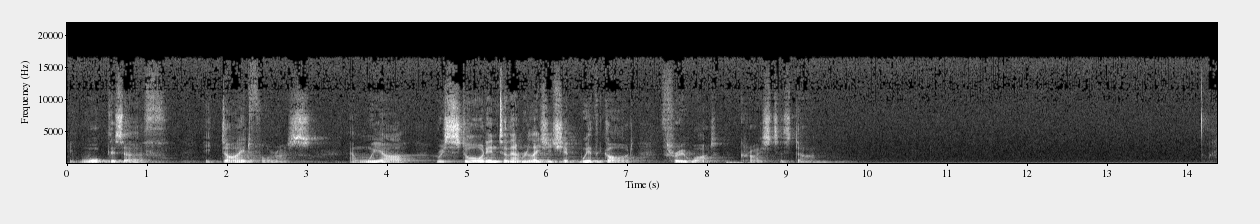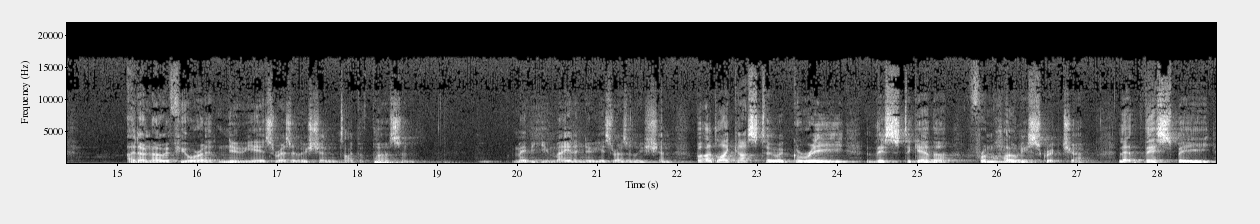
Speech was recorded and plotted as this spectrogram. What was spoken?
He walked this earth, He died for us, and we are restored into that relationship with God through what Christ has done. I don't know if you're a New Year's resolution type of person. Maybe you made a New Year's resolution, but I'd like us to agree this together from Holy Scripture. Let this be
